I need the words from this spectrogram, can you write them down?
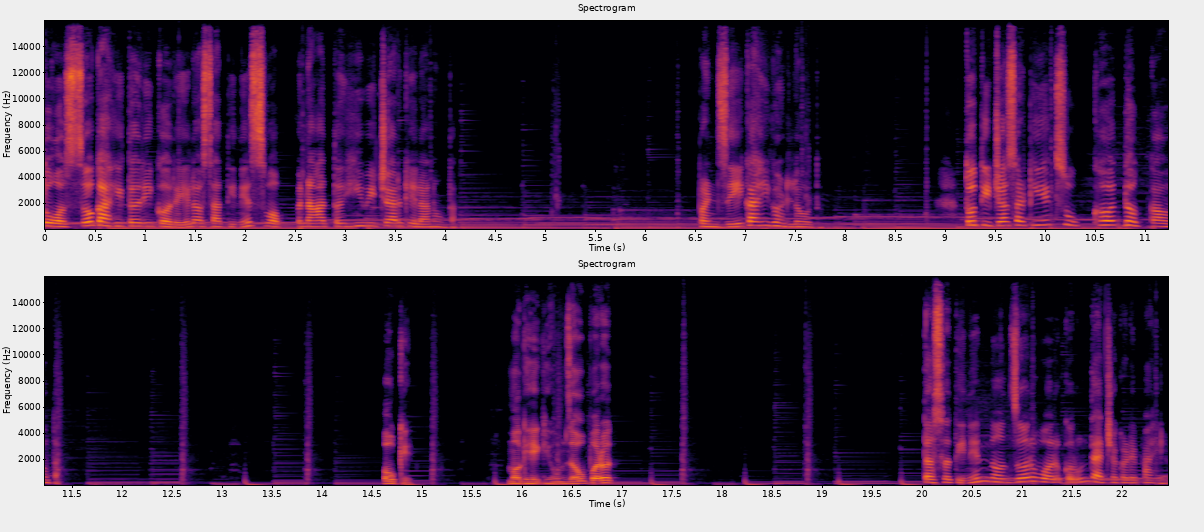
तो असं काहीतरी करेल असा तिने स्वप्नातही विचार केला नव्हता. पण जे काही घडलं होतं तो तिच्यासाठी एक सुखद धक्का होता. ओके. मग हे घेऊन जाऊ परत. तसं तिने नजर वर करून त्याच्याकडे पाहिलं.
